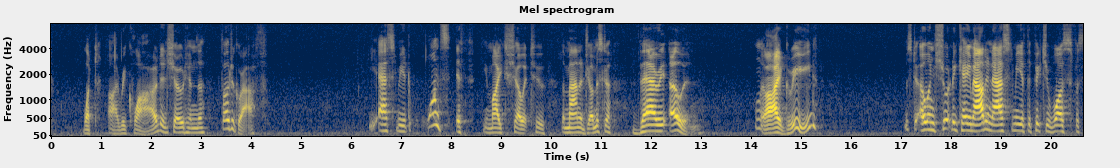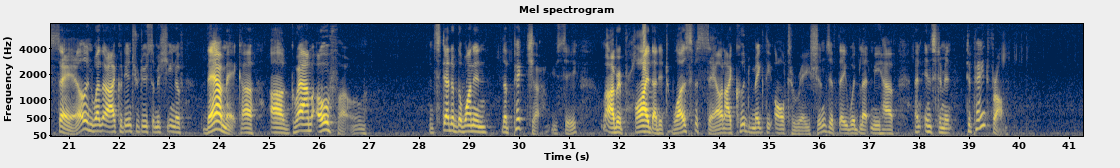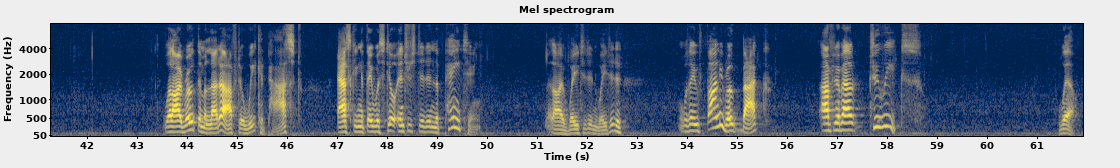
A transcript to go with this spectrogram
what I required and showed him the photograph. He asked me at once if he might show it to the manager, Mr. Barry Owen. I agreed. Mr. Owen shortly came out and asked me if the picture was for sale and whether I could introduce a machine of their make, a, a gramophone, instead of the one in the picture, you see. I replied that it was for sale and I could make the alterations if they would let me have an instrument to paint from. Well, I wrote them a letter after a week had passed, asking if they were still interested in the painting. Well, I waited and waited. Well, they finally wrote back after about two weeks. Well,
